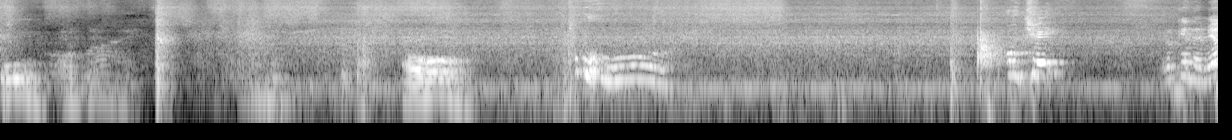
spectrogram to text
오, 어렵고요. 오, 오. 오케이. 이렇게 되면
